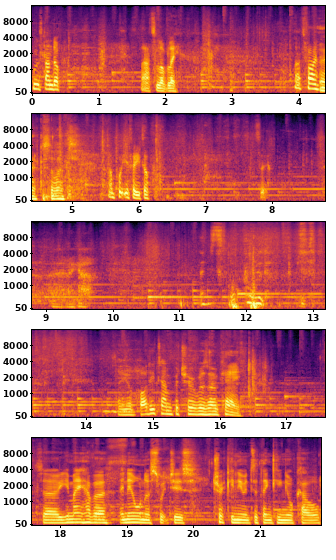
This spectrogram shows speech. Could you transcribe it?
we'll stand up. That's lovely. That's fine. Excellent. And put your feet up. That's it. There we go. I'm so cold. So your body temperature was okay. So you may have a, an illness which is tricking you into thinking you're cold.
